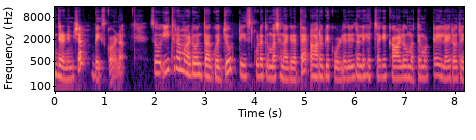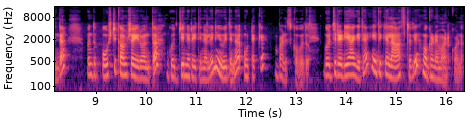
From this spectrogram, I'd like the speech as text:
ಒಂದೆರಡು ನಿಮಿಷ ಬೇಯಿಸ್ಕೊಳ್ಳೋಣ. ಸೊ ಈ ಥರ ಮಾಡುವಂಥ ಗೊಜ್ಜು ಟೇಸ್ಟ್ ಕೂಡ ತುಂಬ ಚೆನ್ನಾಗಿರುತ್ತೆ. ಆರೋಗ್ಯಕ್ಕೆ ಒಳ್ಳೆಯದು ಇದರಲ್ಲಿ ಹೆಚ್ಚಾಗಿ ಕಾಳು ಮತ್ತು ಮೊಟ್ಟೆ ಇಲ್ಲ ಇರೋದ್ರಿಂದ ಒಂದು ಪೌಷ್ಟಿಕಾಂಶ ಇರುವಂಥ ಗೊಜ್ಜಿನ ರೀತಿಯಲ್ಲಿ ನೀವು ಇದನ್ನು ಊಟಕ್ಕೆ ಬಳಸ್ಕೋಬೋದು. ಗೊಜ್ಜು ರೆಡಿಯಾಗಿದೆ ಇದಕ್ಕೆ ಲಾಸ್ಟಲ್ಲಿ ಒಗ್ಗರಣೆ ಮಾಡ್ಕೊಳ್ಳೋಣ.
